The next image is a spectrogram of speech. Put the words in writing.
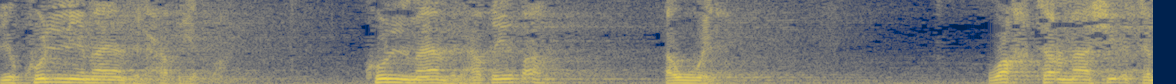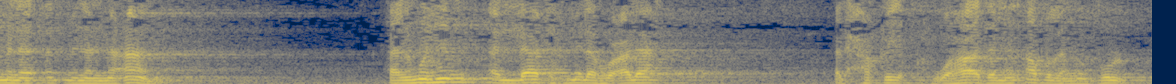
بكل ما ينفي الحقيقة. كل ما ينفي الحقيقة أوله واختر ما شئت من من المعاني. المهم أن لا تحمله على الحقيقة وهذا من أظلم الظلم.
